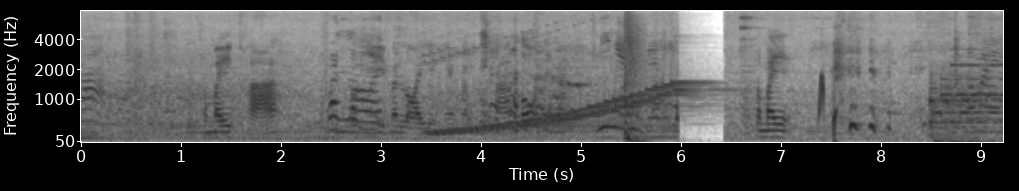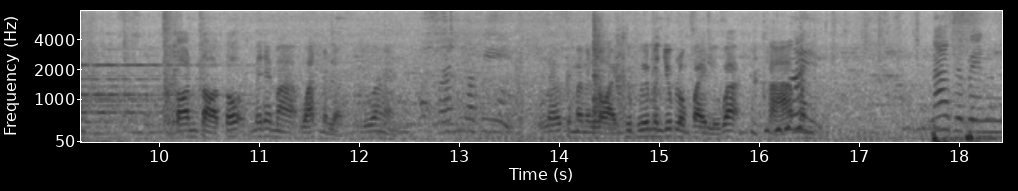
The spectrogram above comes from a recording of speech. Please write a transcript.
ว่าทำไมขาวันลอยมันลอยอย่างเงี้ยครับขาโต๊ะเลยนะนี่ไงทำไมทำไมตอนต่อโต๊ะไม่ได้มาวัดมันเหรอหรือว่าไง วันค่ะพี่แล้วทำไมมันลอย คือพื้นมันยุบลงไปหรือว่าขามันไม่น่าจะเป็นนั่น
